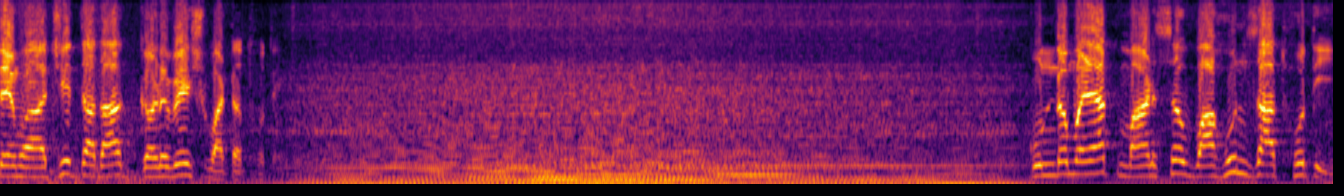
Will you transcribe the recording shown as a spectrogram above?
तेव्हा अजितदादा गणवेश वाटत होते. कुंडमळ्यात माणसं वाहून जात होती.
